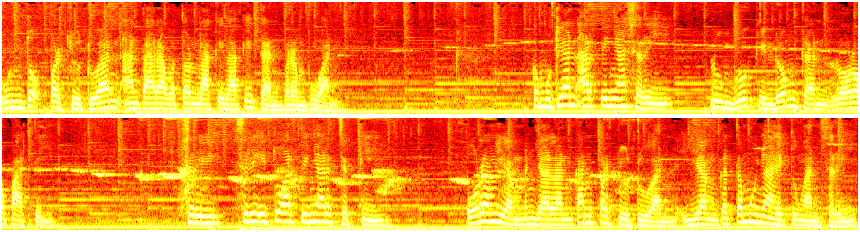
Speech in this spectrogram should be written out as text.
untuk perjodohan antara weton laki-laki dan perempuan. Kemudian artinya Sri, Lungguh, Gendong, dan Loropati. Sri, Sri itu artinya rezeki. Orang yang menjalankan perjodohan yang ketemunya hitungan Sri,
